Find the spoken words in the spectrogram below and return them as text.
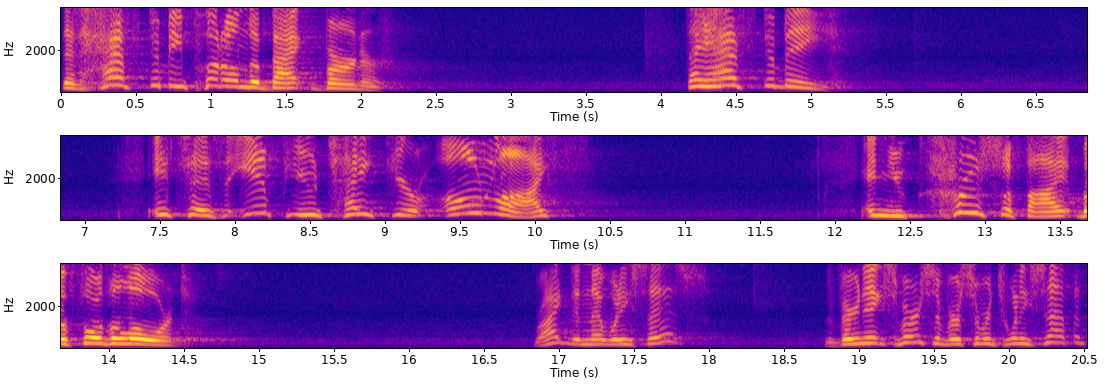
that have to be put on the back burner. They have to be. It's as if you take your own life and you crucify it before the Lord. Right? Isn't that what he says? The very next verse, in verse number 27.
